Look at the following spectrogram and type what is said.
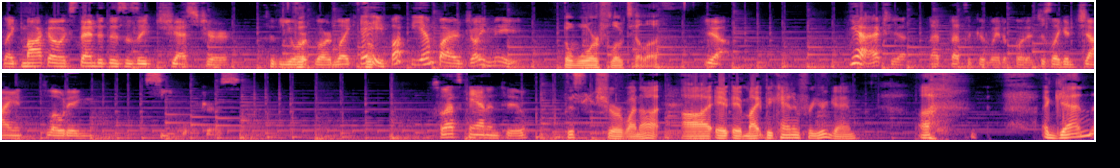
Like Mako extended this as a gesture to the Orc Lord, like, hey, fuck the Empire, join me. the war flotilla. Yeah. Yeah, actually, that, that's a good way to put it. Just like a giant floating sea fortress. So that's canon too. This sure, why not? Uh it, it might be canon for your game. Uh again,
